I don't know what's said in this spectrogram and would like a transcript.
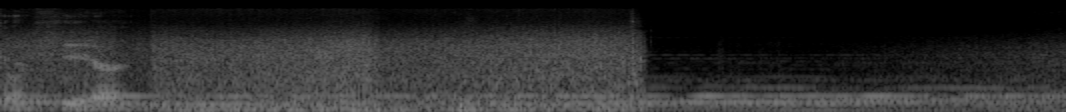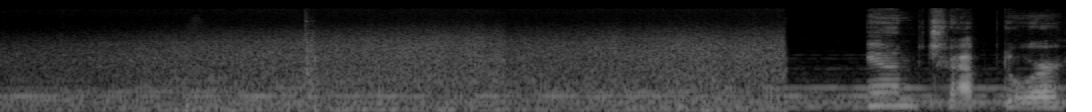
trapdoor here. And trapdoor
